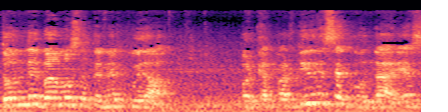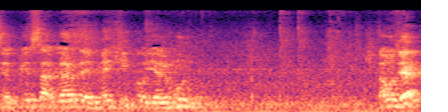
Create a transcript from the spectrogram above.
¿Dónde vamos a tener cuidado? Porque a partir de secundaria se empieza a hablar de México y el mundo. ¿Estamos bien?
